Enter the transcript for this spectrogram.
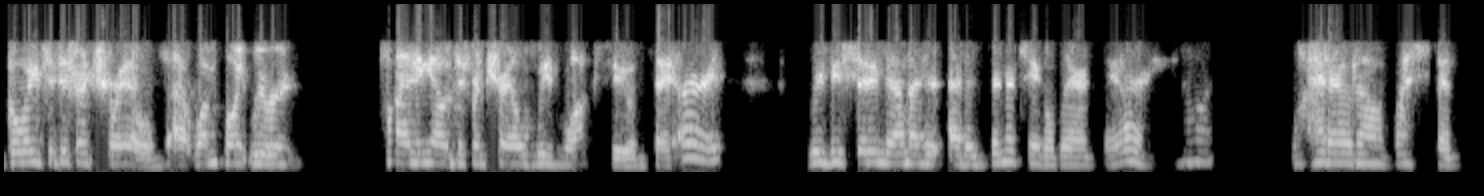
going to different trails. At one point, we were planning out different trails we'd walk to and say, all right, we'd be sitting down at, at a dinner table there and say, all right, you know what? We'll head out uh, west and,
